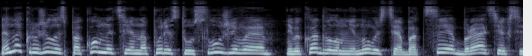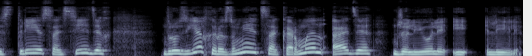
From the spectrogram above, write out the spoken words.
Она кружилась по комнате, напористо услужливая, и выкладывала мне новости об отце, братьях, сестре, соседях, друзьях и, разумеется, о Кармен, Аде, Джильоле и Лиле.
